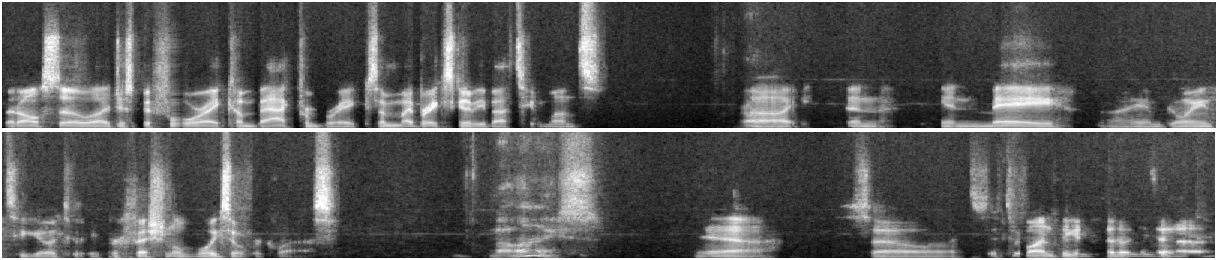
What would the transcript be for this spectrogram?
But also, uh, just before I come back from break, so my break's going to be about two months. Uh, in in May, I am going to go to a professional voiceover class. Nice. Yeah, so it's it's fun because it's at it's at a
